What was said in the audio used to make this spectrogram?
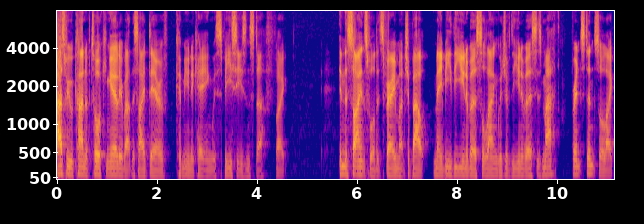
as we were kind of talking earlier about this idea of communicating with species and stuff, like in the science world, it's very much about maybe the universal language of the universe is math, for instance, or like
